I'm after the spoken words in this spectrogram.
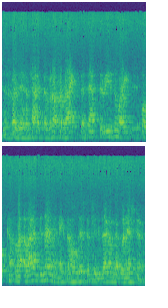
the writes that that's the reason why a lot of Gedolim makes a whole list of the Gedolim that were nifter.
